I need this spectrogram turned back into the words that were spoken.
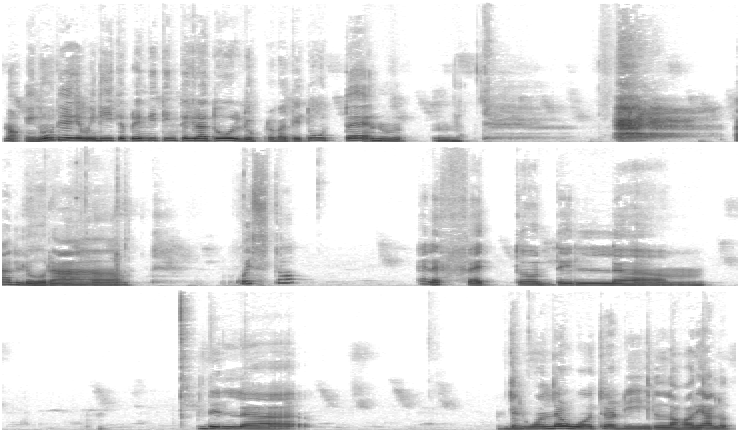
no è inutile che mi dite prenditi integratori le ho provate tutte no. allora questo è l'effetto del, del, del Wonder Water di L'Oreal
